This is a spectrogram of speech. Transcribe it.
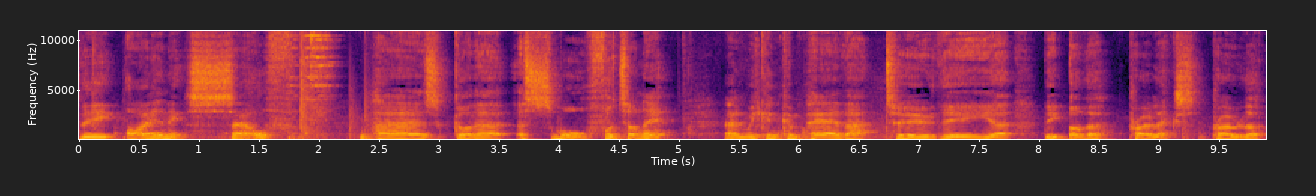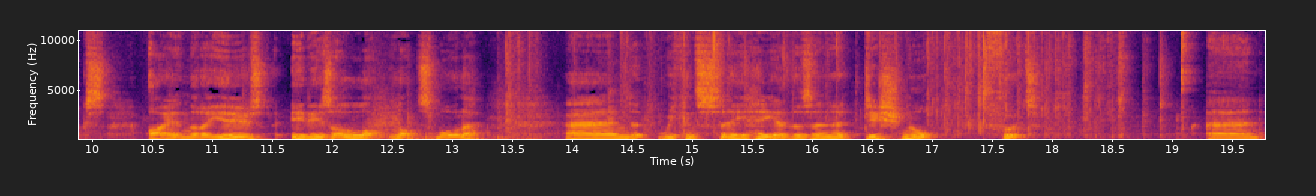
The iron itself has got a, a small foot on it and we can compare that to the uh, the other Prolux, Prolux iron that I use. It is a lot, lot smaller. And we can see here there's an additional foot. And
